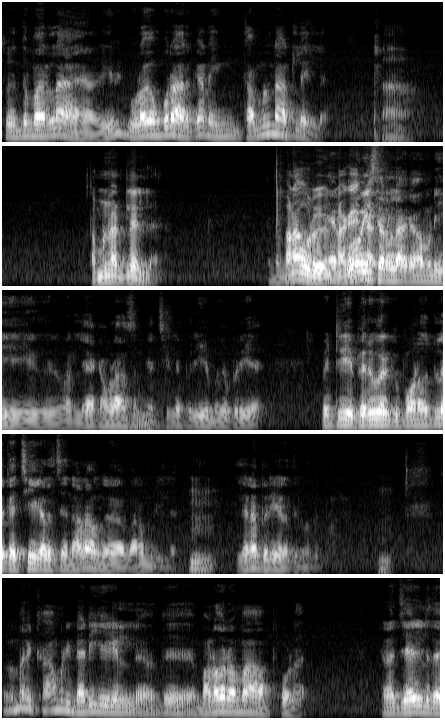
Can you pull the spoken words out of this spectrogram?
ஸோ இந்த மாதிரிலாம் இருக்கு. உலகம் பூரா இருக்கு. ஆனால் இங்கே தமிழ்நாட்டில் இல்லை. தமிழ்நாட்டில் இல்லை. ஆனால் ஒரு கோவை சரளா காமெடி வரலையா? கமலஹாசன் கட்சியில் பெரிய மிகப்பெரிய வெற்றியை பெறுவதற்கு போனதுக்குள்ளே கட்சியை கலைச்சதுனால அவங்க வர முடியல. இல்லைன்னா பெரிய இடத்துக்கு வந்திருப்பாங்க So, இந்த மாதிரி காமெடி நடிகைகளில் வந்து மனோரமா போல. ஏன்னா ஜெயலலிதா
